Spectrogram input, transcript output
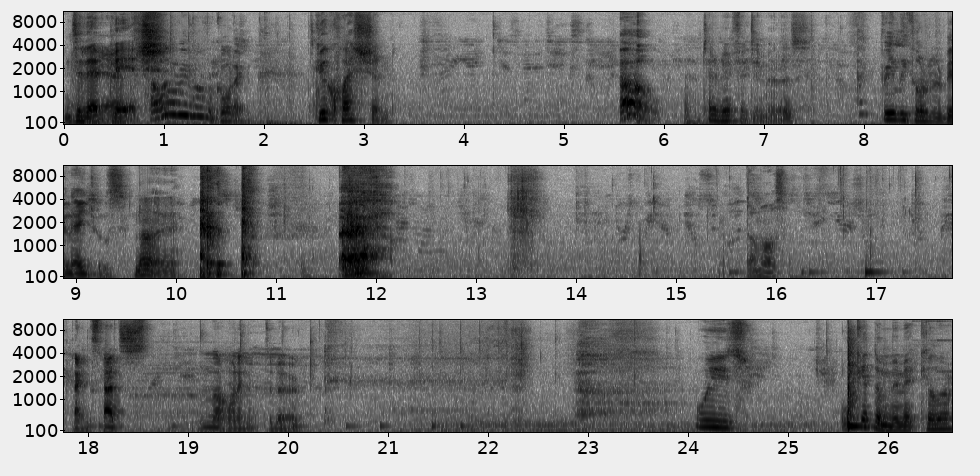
into their Yeah. bitch. How long have we been recording? Good question. Oh! It's only been 15 minutes. I really thought it would have been ages. No. Dumbass. Thanks, that's not what I meant to do. We we get the mimic killer.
